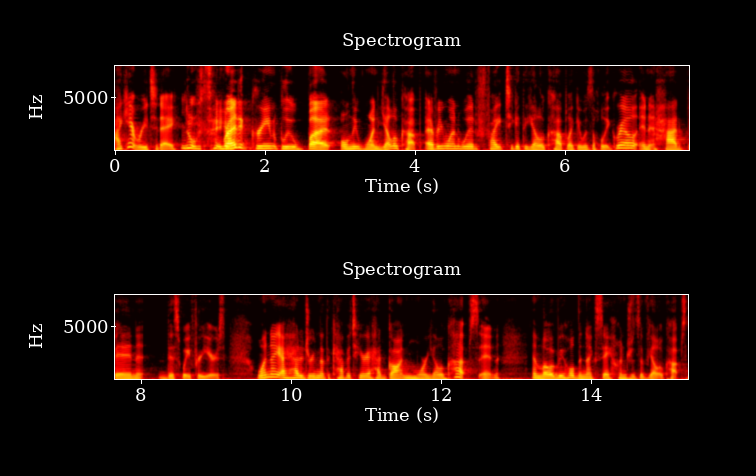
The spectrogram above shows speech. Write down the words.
I can't read today. No, same. Red, green, blue, but only one yellow cup. Everyone would fight to get the yellow cup like it was the Holy Grail, and it had been this way for years. One night I had a dream that the cafeteria had gotten more yellow cups in, and lo and behold, the next day, hundreds of yellow cups.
